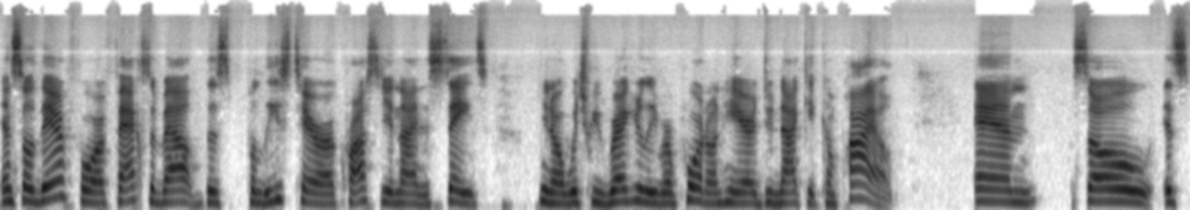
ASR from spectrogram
And so, therefore, facts about this police terror across the United States, you know, which we regularly report on here, do not get compiled. And so it's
